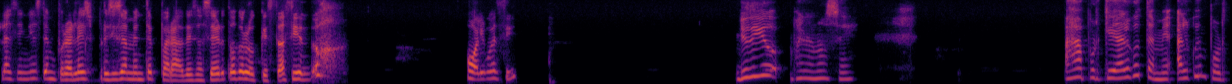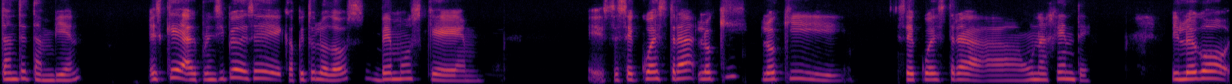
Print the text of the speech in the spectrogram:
las líneas temporales precisamente para deshacer todo lo que está haciendo o algo así. Yo digo, bueno, no sé. Ah, porque algo también, algo importante también es que al principio de ese capítulo 2 vemos que se este, secuestra Loki, Loki secuestra a un agente y luego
